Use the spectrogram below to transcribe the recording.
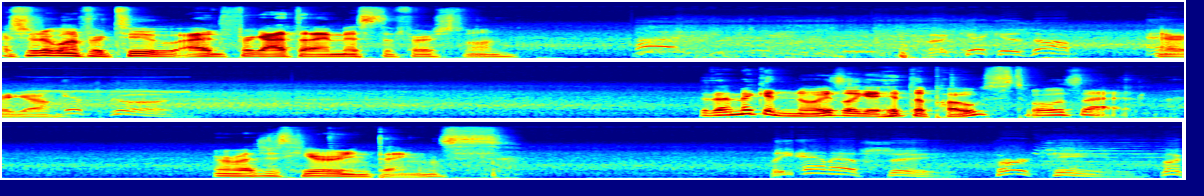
I should have went for two. I forgot that I missed the first one. The kick is up. There we go. It's good. Did that make a noise like it hit the post? What was that? Or am I just hearing things? The NFC 13. The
